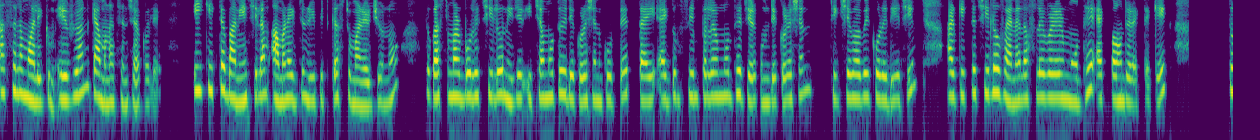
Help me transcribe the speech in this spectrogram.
আসসালামু আলাইকুম এভরিওয়ান, কেমন আছেন সকলে? এই কেকটা বানিয়েছিলাম আমার একজন রিপিট কাস্টমারের জন্য। তো কাস্টমার বলেছিল নিজের ইচ্ছা মতোই ডেকোরেশন করতে। তাই একদম সিম্পলের মধ্যে যেরকম ডেকোরেশন ঠিক সেভাবেই করে দিয়েছি। আর কেকটা ছিল ভ্যানিলা ফ্লেভারের মধ্যে এক পাউন্ডের একটা কেক। তো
